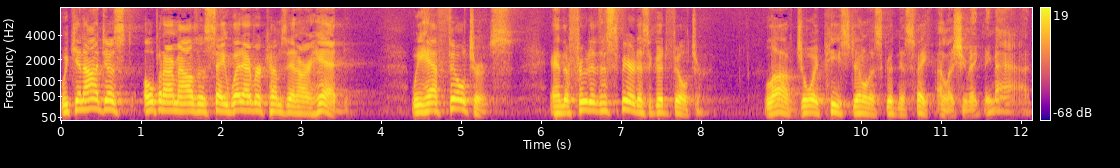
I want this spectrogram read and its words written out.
We cannot just open our mouths and say whatever comes in our head. We have filters, and the fruit of the Spirit is a good filter love, joy, peace, gentleness, goodness, faith, unless you make me mad.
